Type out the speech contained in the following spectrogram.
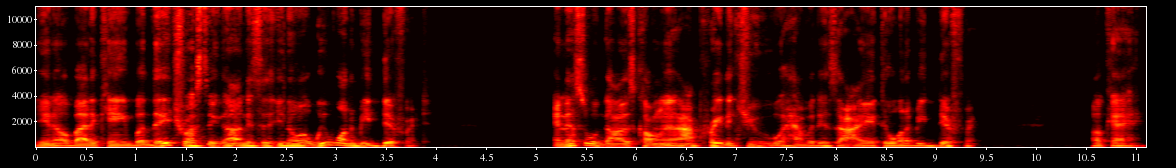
you know, by the king, but they trusted God. And they said, you know what, we want to be different. And that's what God is calling. I pray that you will have a desire to want to be different. Okay.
